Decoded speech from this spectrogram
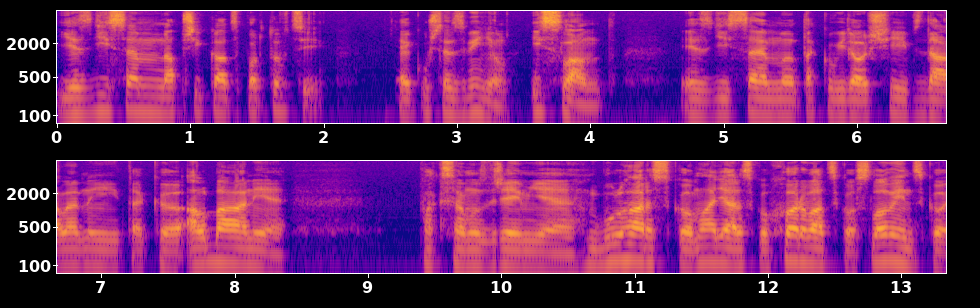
jezdí sem například sportovci, jak už jsem zmínil, Island, jezdí sem takový další vzdálený, tak eh, Albánie, pak samozřejmě Bulharsko, Maďarsko, Chorvatsko, Slovinsko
